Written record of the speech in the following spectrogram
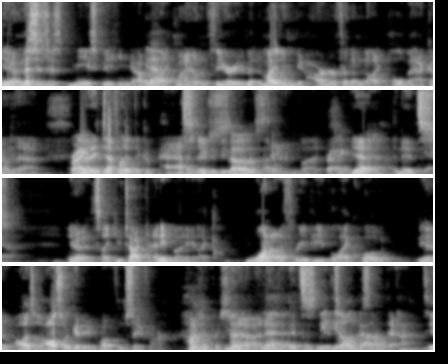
You know, and this is just me speaking out Yeah. of like my own theory, but it might even be harder for them to like pull back on that. Right. They definitely have the capacity to be so more competitive, but right. yeah, and it's Yeah. you know, it's like you talk to anybody, like one out of three people I quote, you know, also also getting a quote from State Farm. Hundred percent. You know, and it- it's we it's deal with always that all like the time that. too.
